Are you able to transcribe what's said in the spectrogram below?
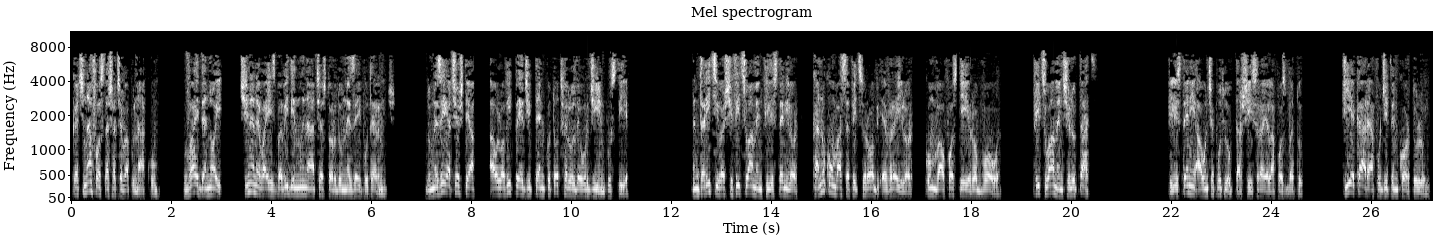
căci n-a fost așa ceva până acum. Vai de noi, cine ne va izbăvi din mâna acestor Dumnezei puternici? Dumnezei aceștia au lovit pe egipteni cu tot felul de urgii în pustie. Întăriți-vă și fiți oameni filistenilor, ca nu cumva să fiți robi evreilor, cum v-au fost ei rob vouă. Fiți oameni și luptați. Filistenii au început lupta și Israel a fost bătut. Fiecare a fugit în cortul lui.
